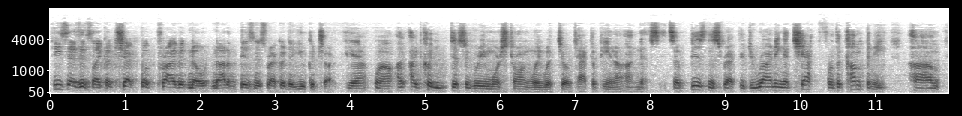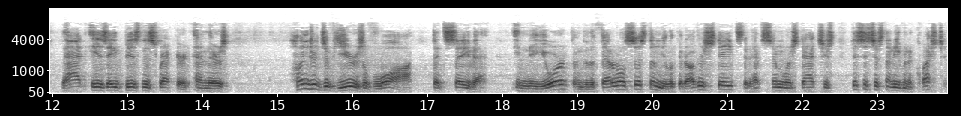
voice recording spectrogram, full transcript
He says it's like a checkbook private note, not a business record that you could charge. Yeah, well, I, I couldn't disagree more strongly with Joe Tacopina on this. It's a business record. You're writing a check for the company. Um, that is a business record, and there's hundreds of years of law that say that. In New York, under the federal system, you look at other states that have similar statutes. This is just not even a question.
